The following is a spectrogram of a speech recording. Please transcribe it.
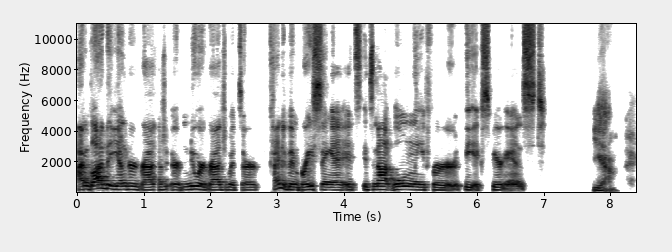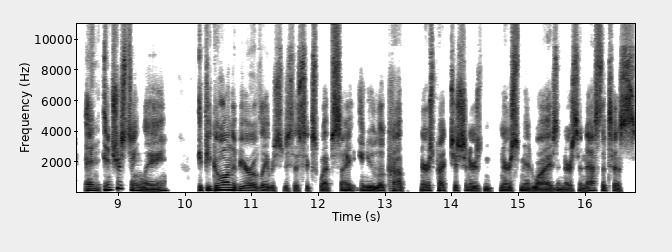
I'm glad that younger graduate or newer graduates are kind of embracing it. It's it's not only for the experienced. Yeah. And interestingly, if you go on the Bureau of Labor Statistics website and you look up nurse practitioners, nurse midwives, and nurse anesthetists,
